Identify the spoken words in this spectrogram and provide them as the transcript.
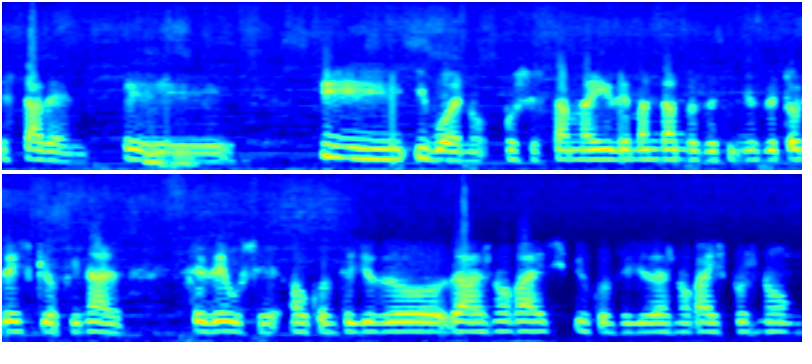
está ben. Eh, uh -huh. e, e bueno, pois pues están aí demandando os veciños de Torres que ao final cedeuse ao Concello do, das Nogais e o Concello das Nogais pois non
